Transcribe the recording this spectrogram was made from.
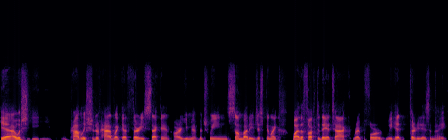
yeah, I wish probably should have had like a 30 second argument between somebody just being like, why the fuck did they attack right before we hit 30 days a night?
